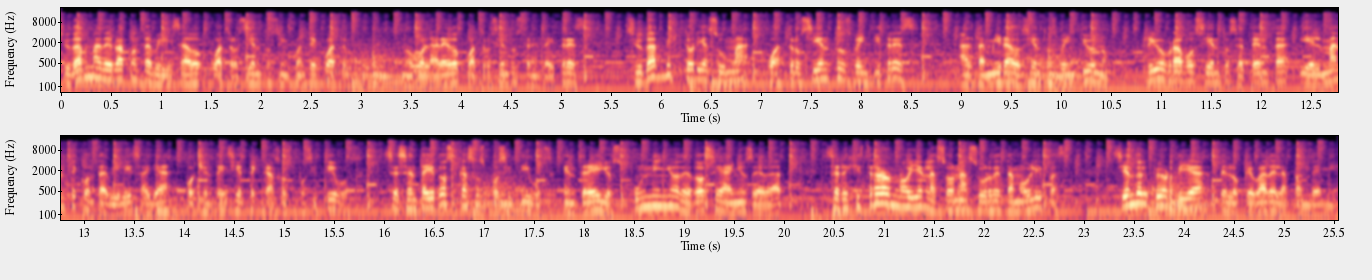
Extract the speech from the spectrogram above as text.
Ciudad Madero ha contabilizado 454, Nuevo Laredo 433, Ciudad Victoria suma 423, Altamira 221, Río Bravo 170 y El Mante contabiliza ya 87 casos positivos. 62 casos positivos, entre ellos un niño de 12 años de edad, se registraron hoy en la zona sur de Tamaulipas, siendo el peor día de lo que va de la pandemia.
